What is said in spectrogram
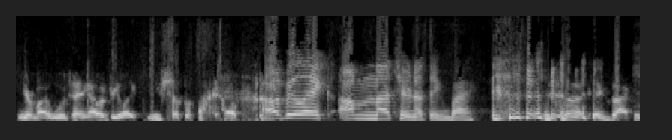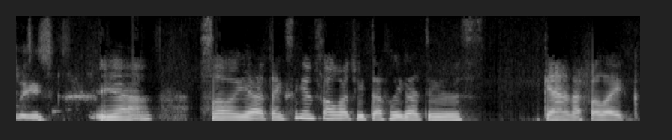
"You're my Wu Tang," I would be like, "You shut the fuck up." I'd be like, I'm not your nothing. Bye. exactly. Yeah. So yeah, thanks again so much. We definitely got to do this again. I feel like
